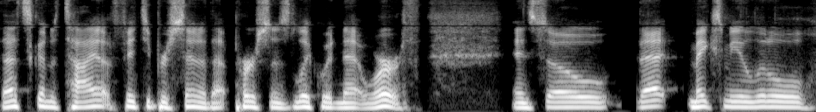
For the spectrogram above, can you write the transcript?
that's going to tie up 50% of that person's liquid net worth. And so that makes me a little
